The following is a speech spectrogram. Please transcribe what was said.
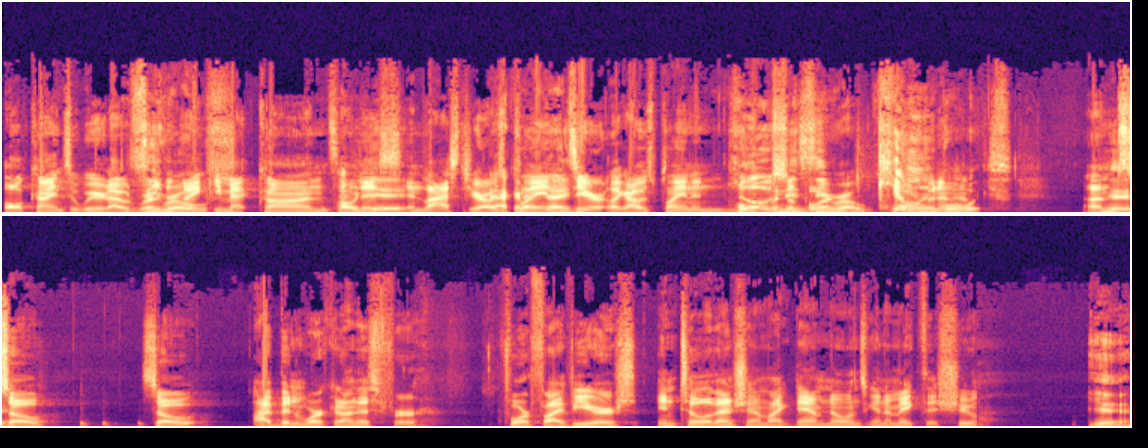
all kinds of weird. I would wear Zeros. the Nike Metcons and Oh, this. yeah. and last year I was Back playing in zero. Like I was playing in no Hooping in support, zero, killing hooping boys. Um, Yeah. So, so I've been working on this for four or five years until eventually I'm like, damn, no one's gonna make this shoe. Yeah,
